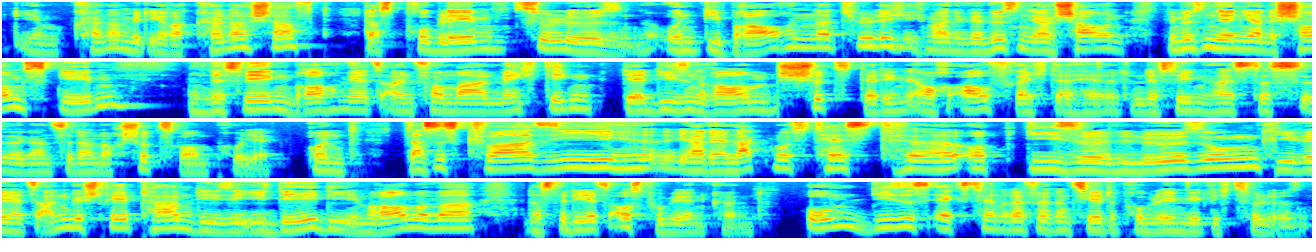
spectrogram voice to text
mit ihrem Könner, mit ihrer Könnerschaft das Problem zu lösen. Und die brauchen natürlich, ich meine, wir müssen ja schauen, wir müssen denen ja eine Chance geben. Und deswegen brauchen wir jetzt einen formal Mächtigen, der diesen Raum schützt, der den auch aufrechterhält. Und deswegen heißt das äh, Ganze dann auch Schutzraumprojekt. Und das ist quasi ja der Lackmustest, äh, ob diese Lösung, die wir jetzt angestrebt haben, diese Idee, die im Raume war, dass wir die jetzt ausprobieren können, um dieses extern referenzierte Problem wirklich zu lösen.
